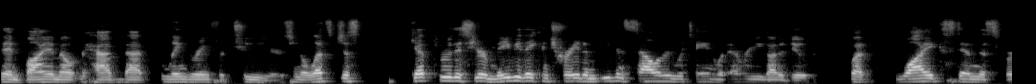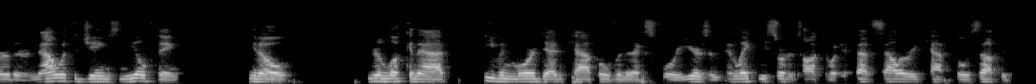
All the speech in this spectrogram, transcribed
than buy him out and have that lingering for two years. You know, let's just get through this year. Maybe they can trade him, even salary retained, whatever you got to do. But why extend this further? Now with the James Neal thing, you know, you're looking at even more dead cap over the next four years. And, and like we sort of talked about, if that salary cap goes up, it,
